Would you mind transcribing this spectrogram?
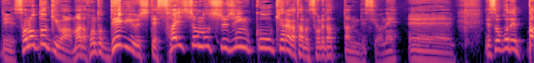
で、その時はまだほんとデビューして最初の主人公キャラが多分それだったんですよね。えー、で、そこでバ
